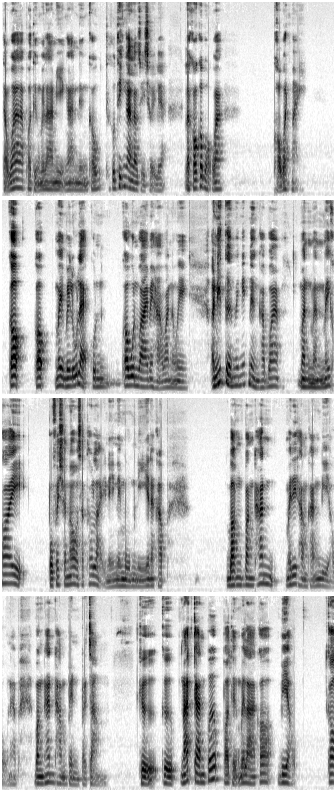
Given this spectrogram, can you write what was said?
แต่ว่าพอถึงเวลามีอีกงานหนึ่งเขาเขาทิ้งงานเราเฉยๆเลยแล้วเขาก็บอกว่าขอวันใหม่ ก็ก็ไม่ไม่รู้แหละ คุณก็วุ่นวายไปหาวันเอาเอง อันนี้เตือนไว้นิดนึงครับว่ามันมันไม่ค่อย professional สักเท่าไหร่ในในมุมนี้นะครับ บางบางท่านไม่ได้ทำครั้งเดียวนะครับ บางท่านทำเป็นประจำคือคือนัดกันปุ๊บพอถึงเวลาก็เบี้ยว ก็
